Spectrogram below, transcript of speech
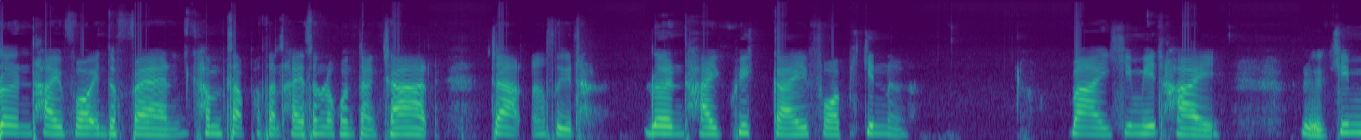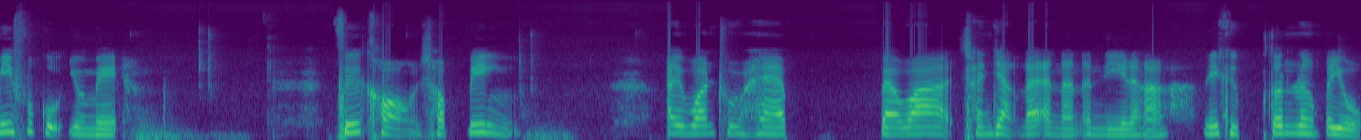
Learn Thai for Interfan คำศัพท์ภาษาไทยสำหรับคนต่างชาติ จากหนังสือ Learn Thai Quick Guide for Beginner by คิมิไทย หรือคิมิฟุกุยูเมะซื้อของช้อปปิ้ง I want to have แปลว่าฉันอยากได้อันนั้นอันนี้นะคะ นี่คือต้นเรื่องประโยค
